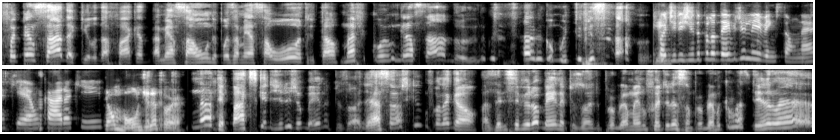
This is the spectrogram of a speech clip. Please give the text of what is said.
foi pensado aquilo, da faca ameaçar um, depois ameaçar o outro e tal, mas ficou engraçado, sabe? Ficou muito bizarro. Foi dirigido pelo David Livingston, né? Que é um cara que. É um bom diretor. Não, tem partes que ele dirigiu bem no episódio. Essa eu acho que não ficou legal. Mas ele se virou bem no episódio. O problema aí não foi a direção. O problema é que o roteiro é.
